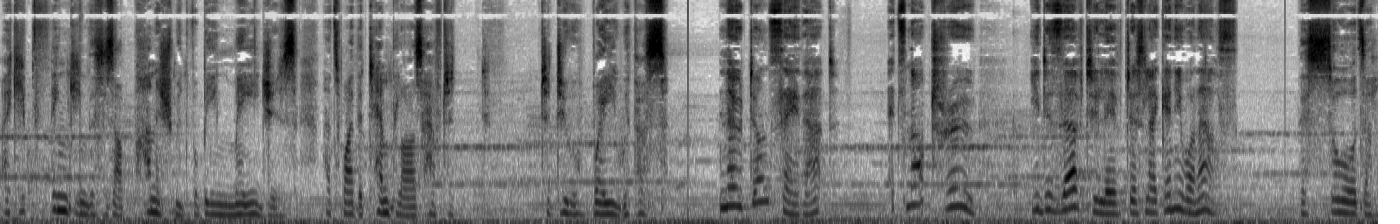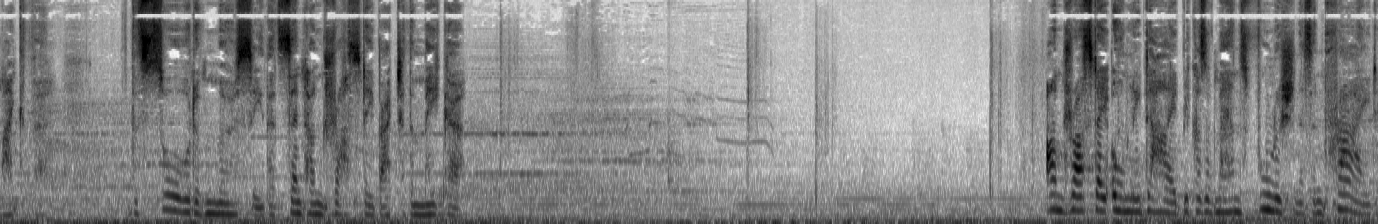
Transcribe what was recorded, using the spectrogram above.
I keep thinking this is our punishment for being mages. That's why the Templars have to... to do away with us. No, don't say that. It's not true. You deserve to live just like anyone else. Their swords are like the... the sword of mercy that sent Andraste back to the Maker. Andraste only died because of man's foolishness and pride.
